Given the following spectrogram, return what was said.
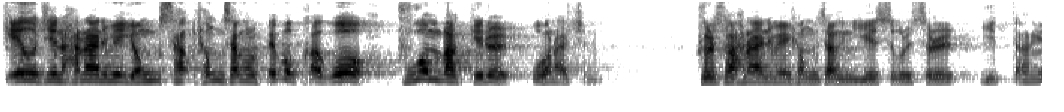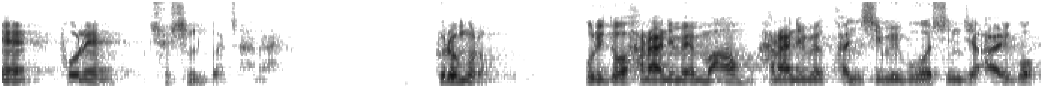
깨어진 하나님의 형상, 형상을 회복하고 구원받기를 원하시는 그래서 하나님의 형상인 예수 그리스도를 이 땅에 보내 주신 거잖아요. 그러므로 우리도 하나님의 마음, 하나님의 관심이 무엇인지 알고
